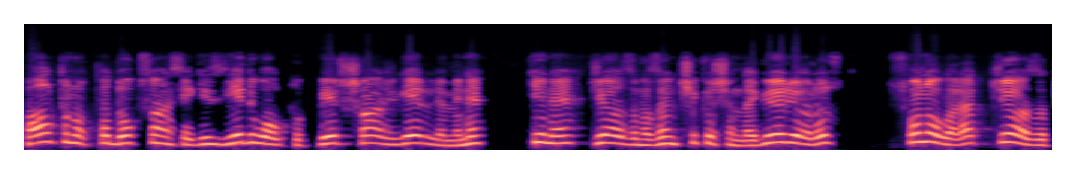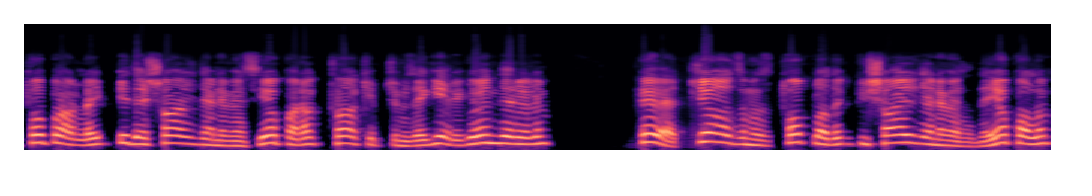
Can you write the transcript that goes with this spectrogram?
6.98 7 voltluk bir şarj gerilimini yine cihazımızın çıkışında görüyoruz. Son olarak cihazı toparlayıp bir de şarj denemesi yaparak takipçimize geri gönderelim. Evet cihazımızı topladık. Bir şarj denemesi de yapalım.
